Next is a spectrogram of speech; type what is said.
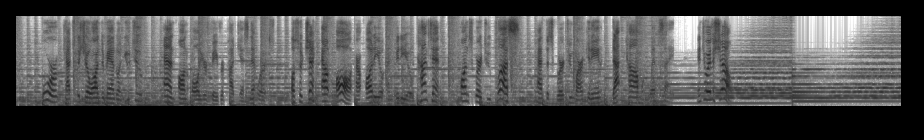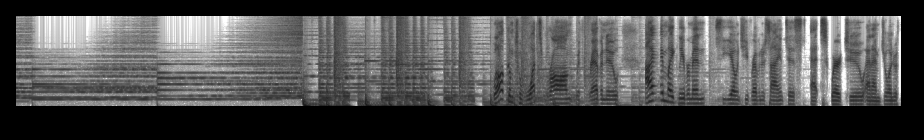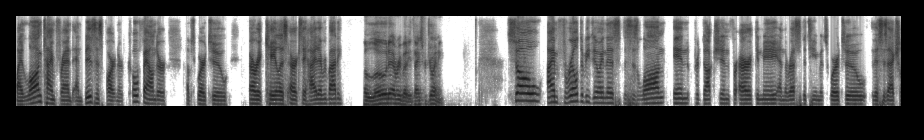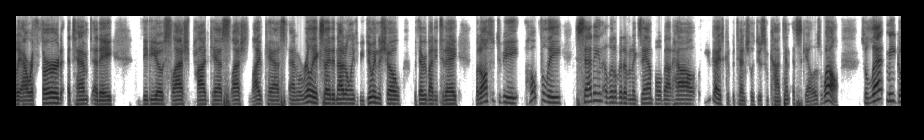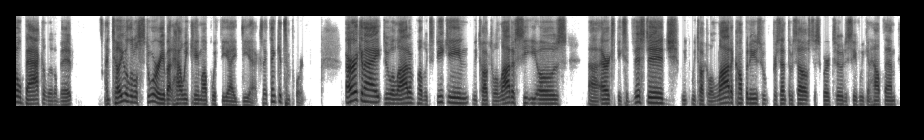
or catch the show on demand on YouTube and on all your favorite podcast networks. Also, check out all our audio and video content on Square 2 Plus at the square2marketing.com website. Enjoy the show. Welcome to What's Wrong with Revenue. I'm Mike Lieberman, CEO and Chief Revenue Scientist at Square 2, and I'm joined with my longtime friend and business partner, co founder of Square 2, Eric Keiles. Eric, say hi to everybody. Hello to everybody. Thanks for joining. So I'm thrilled to be doing this. This is long in production for Eric and me and the rest of the team at Square 2. This is actually our third attempt at a video slash podcast slash livecast. And we're really excited not only to be doing the show with everybody today, but also to be hopefully setting a little bit of an example about how you guys could potentially do some content at scale as well. So let me go back a little bit and tell you a little story about how we came up with the idea, because I think it's important. Eric and I do a lot of public speaking. We talk to a lot of CEOs uh, Eric speaks at Vistage. We, we talk to a lot of companies who present themselves to Square 2 to see if we can help them.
